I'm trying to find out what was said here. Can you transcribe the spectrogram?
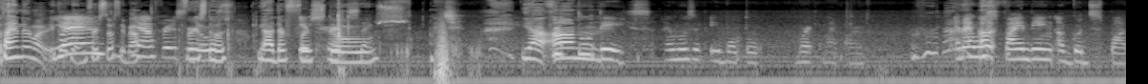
Tayo na naman. Ikaw din, first dose, diba? Yeah, first, First dose. dose. Yeah, their first hurts, like- dose. yeah, For um two days, I wasn't able to work my. And I was Uh, finding a good spot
